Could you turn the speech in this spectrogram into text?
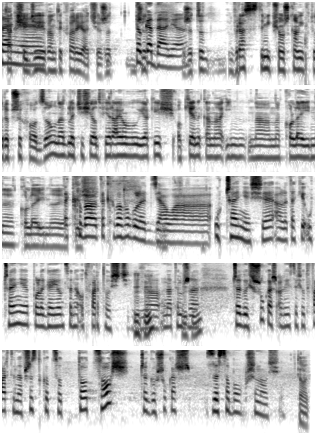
Tak, tak, tak się dzieje w antykwariacie, że, do że, gadania. Że to wraz z tymi książkami, które przychodzą, nagle ci się otwierają jakieś okienka na, in, na, na kolejne, kolejne tak jakieś... chyba, tak chyba w ogóle działa uczenie się, ale takie uczenie polegające na otwartości, mhm. na, na tym, że mhm. czegoś szukasz, ale jesteś otwarty na wszystko, co to coś, czego szukasz, ze sobą przynosi. Tak.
